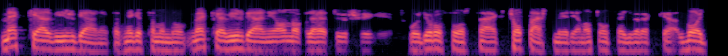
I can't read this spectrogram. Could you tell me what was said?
meg kell vizsgálni, tehát még egyszer mondom, meg kell vizsgálni annak lehetőségét, hogy Oroszország csapást mérjen atomfegyverekkel, vagy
